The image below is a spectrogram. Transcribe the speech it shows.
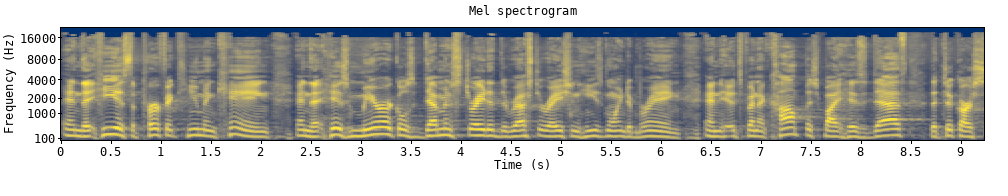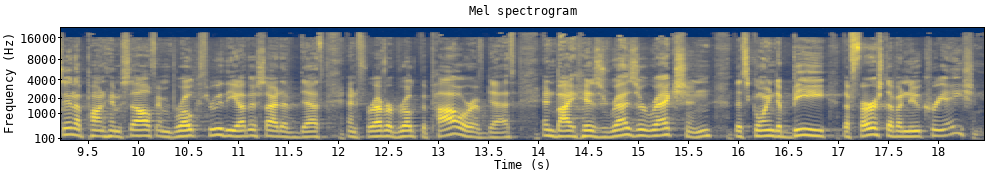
and that he is the perfect human king, and that his miracles demonstrated the restoration he's going to bring. And it's been accomplished by his death that took our sin upon himself and broke through the other side of death and forever broke the power of death, and by his resurrection that's going to be the first of a new creation.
